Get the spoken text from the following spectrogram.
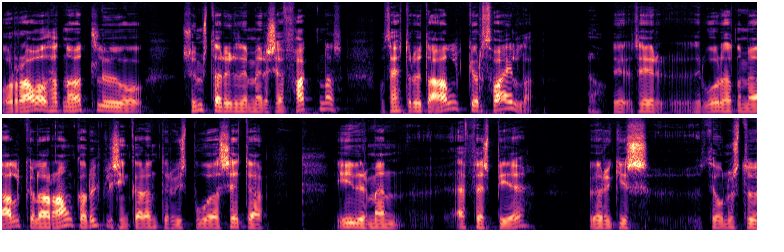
og ráða þarna öllu og sumstarir þeim er að fagnað. Og þetta eru þetta algjör þvæla. Þeir, þeir, þeir voru þarna með algjörlega rángar upplýsingar en þeir vist búið að setja yfir menn FSB, öryggis þjónustu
